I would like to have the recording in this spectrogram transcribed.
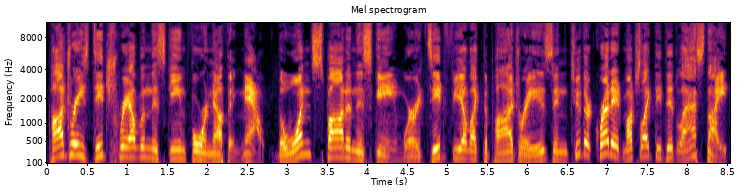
Padres did trail in this game for nothing. Now, the one spot in this game where it did feel like the Padres, and to their credit, much like they did last night,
